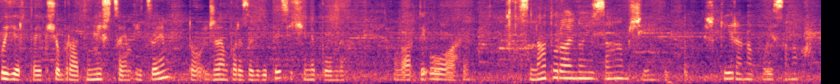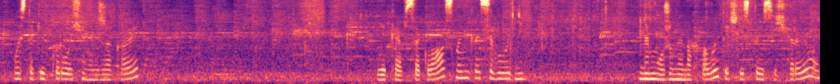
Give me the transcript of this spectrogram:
повірте, якщо брати між цим і цим, то джемпери за 2000 неповних варті уваги. З натуральної замші. Шкіра написано. Ось такий вкорочений жакет. Яке все класненьке сьогодні. Не можу не нахвалити 6 тисяч гривень.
